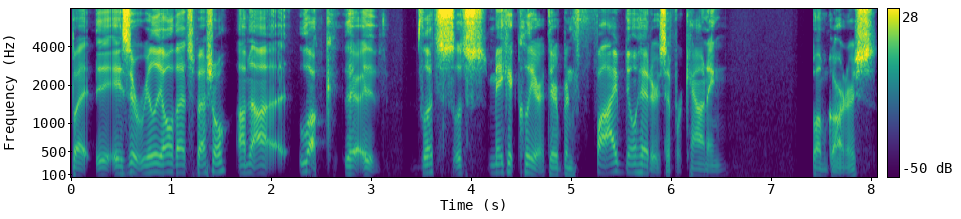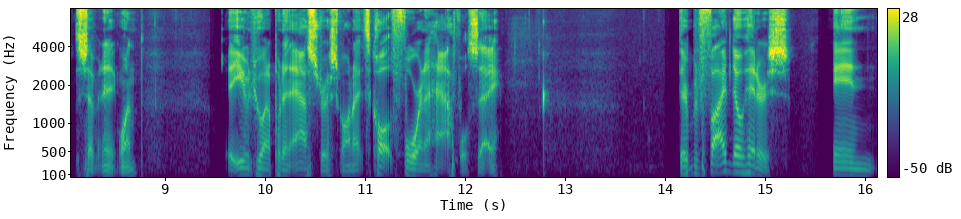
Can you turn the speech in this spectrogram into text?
But is it really all that special? I'm not. Look, let's let's make it clear. There have been five no hitters if we're counting Bumgarner's the seven eight one. Even if you want to put an asterisk on it, it's called four and a half. We'll say there have been five no hitters in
